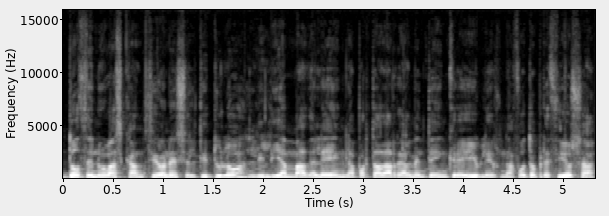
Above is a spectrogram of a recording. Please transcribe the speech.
12 nuevas canciones, el título Lilian Madeleine, la portada realmente increíble, es una foto preciosa.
